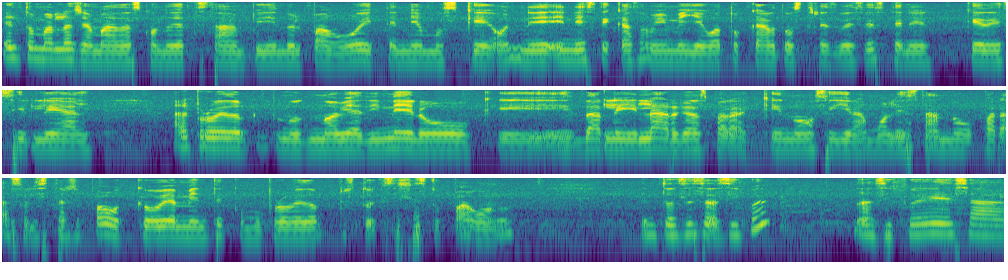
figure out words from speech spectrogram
el tomar las llamadas cuando ya te estaban pidiendo el pago y teníamos que, en este caso a mí me llegó a tocar dos, tres veces tener que decirle al, al proveedor que pues, no, había dinero que darle largas para que no siguiera molestando para solicitar su pago que obviamente como proveedor pues tú exiges tu pago no entonces así fue así fue esa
